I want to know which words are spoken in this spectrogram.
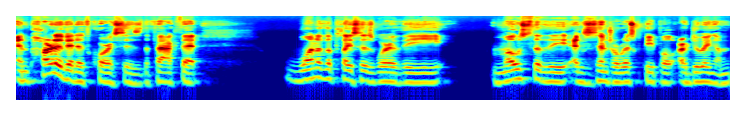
and part of it, of course, is the fact that one of the places where the most of the existential risk people are doing a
